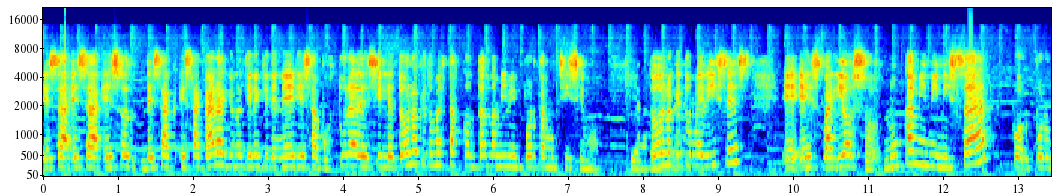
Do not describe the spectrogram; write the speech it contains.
esa, esa, eso, de esa, esa cara que uno tiene que tener y esa postura de decirle todo lo que tú me estás contando a mí me importa muchísimo. Todo lo que tú me dices eh, es valioso. Nunca minimizar por,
